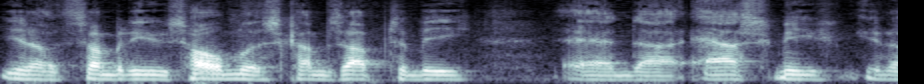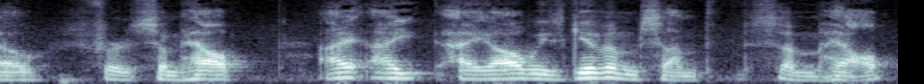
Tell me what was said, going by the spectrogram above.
you know somebody who's homeless comes up to me and uh, asks me, you know, for some help, I I, I always give them some some help.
